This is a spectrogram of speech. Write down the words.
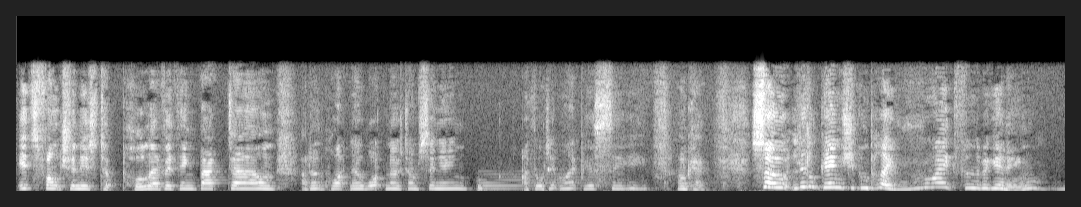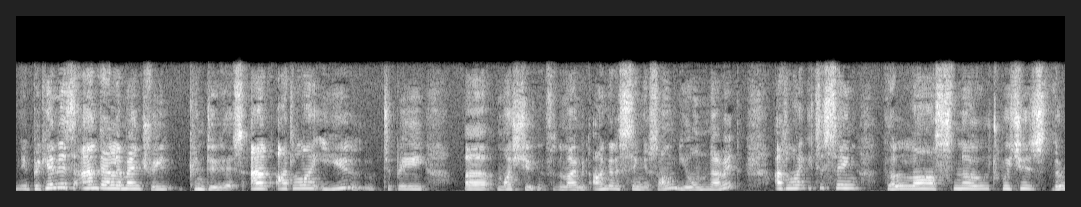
its function is to pull everything back down. I don't quite know what note I'm singing. I thought it might be a C. Okay, so little games you can play right from the beginning. Beginners and elementary can do this. And I'd like you to be uh, my student for the moment. I'm going to sing a song, you'll know it. I'd like you to sing the last note, which is the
